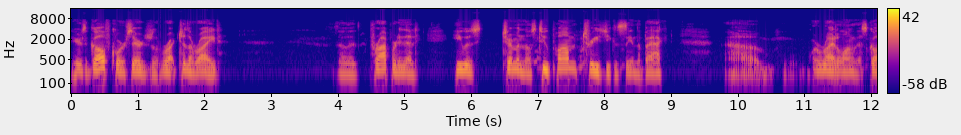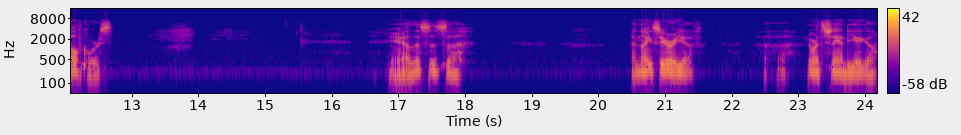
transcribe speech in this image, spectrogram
Here's a golf course there to the right. To the right. So the property that he was trimming those two palm trees you can see in the back uh, were right along this golf course. Yeah, this is uh, a nice area of uh, North San Diego.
